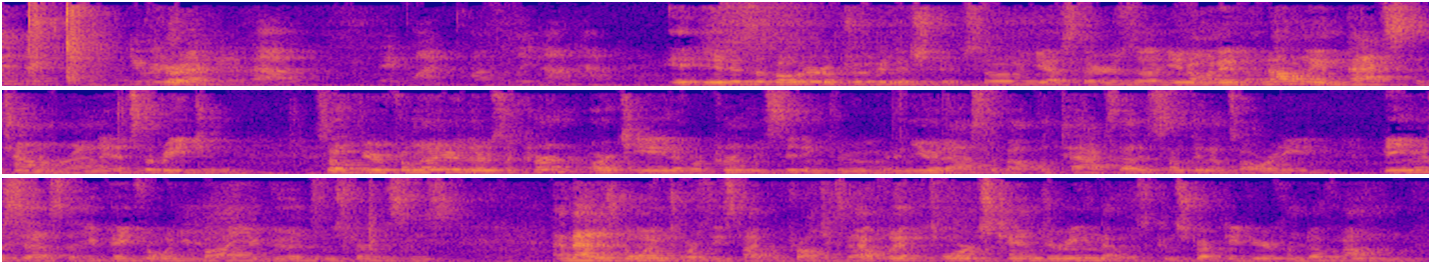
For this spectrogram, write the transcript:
You- were Correct. talking about it might possibly not happen. It, it is a voter-approved initiative, so yes, there's, uh, you know, and it not only impacts the town of Marana, it's the region. So if you're familiar, there's a current RTA that we're currently sitting through, and you had asked about the tax. That is something that's already being assessed, that you pay for when you buy your goods and services. And that is going towards these type of projects. That went towards Tangerine, that was constructed here from Dove Mountain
